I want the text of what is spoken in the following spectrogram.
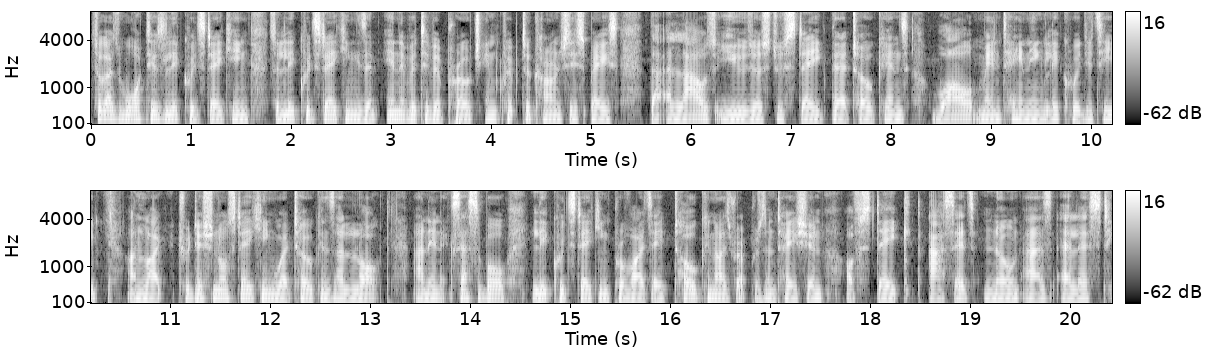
So guys what is liquid staking? So liquid staking is an innovative approach in cryptocurrency space that allows users to stake their tokens while maintaining maintaining liquidity. Unlike traditional staking where tokens are locked and inaccessible, liquid staking provides a tokenized representation of staked assets known as LST.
